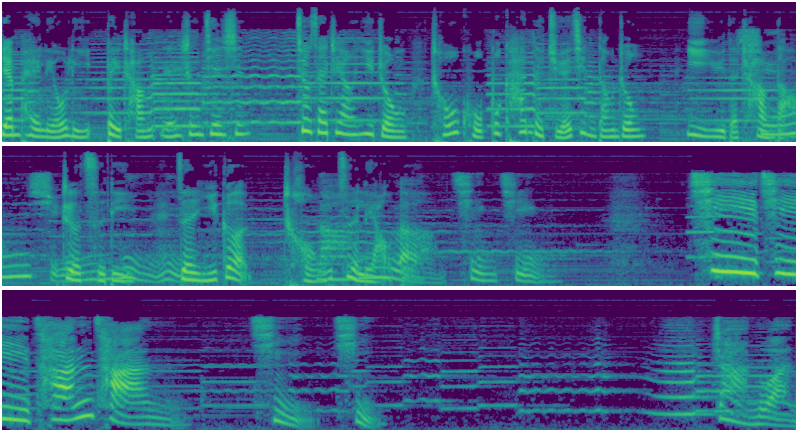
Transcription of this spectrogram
颠沛流离，倍尝人生艰辛。就在这样一种愁苦不堪的绝境当中，抑郁的唱道：“这次第，怎一个愁字了得？青青，凄凄惨惨戚戚。乍暖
